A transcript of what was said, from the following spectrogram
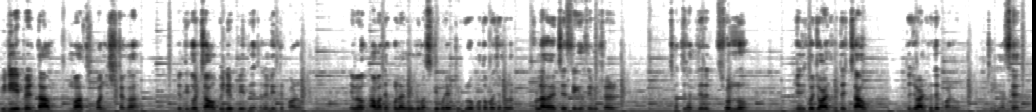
পিডিএফের দাম মাত্র পঞ্চাশ টাকা। যদি কেউ চাও পিডিএফ নিতে, তাহলে নিতে পারো। এবং আমাদের কল্যাণ ইউনিভার্সিটি বলে একটি গ্রুপও তোমার জন্য খোলা হয়েছে। সেকেন্ড সেমিস্টার ছাত্রছাত্রীদের জন্য। যদি কেউ জয়েন হতে চাও, তো জয়েন হতে পারো। ঠিক আছে?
